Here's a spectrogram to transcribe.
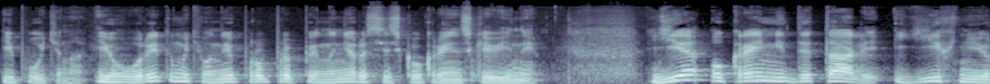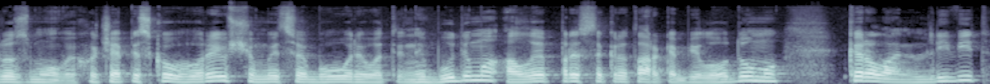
і Путіна. І говоритимуть вони про припинення російсько-української війни. Є окремі деталі їхньої розмови. Хоча Пісков говорив, що ми це обговорювати не будемо, але прес-секретарка Білого Дому Керолайн Лівіт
